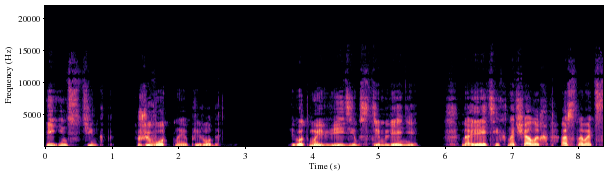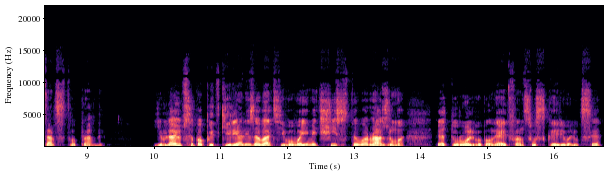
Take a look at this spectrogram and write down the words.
и инстинкт, животная природа. И вот мы видим стремление на этих началах основать царство правды. Являются попытки реализовать его во имя чистого разума. Эту роль выполняет французская революция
